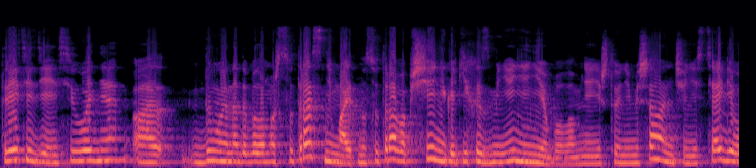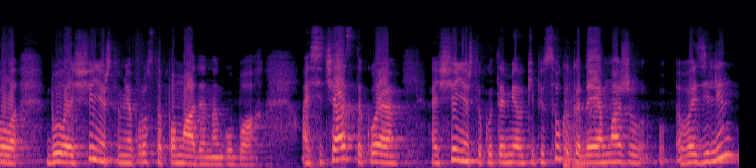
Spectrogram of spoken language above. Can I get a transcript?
Третий день сегодня. А, думаю, надо было, может, с утра снимать, но с утра вообще никаких изменений не было. Мне ничто не мешало, ничего не стягивало. Было ощущение, что у меня просто помада на губах. А сейчас такое ощущение, что какой-то мелкий песок, и когда я мажу вазелин,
